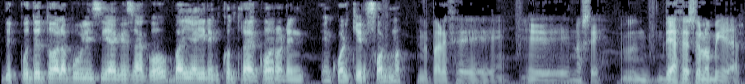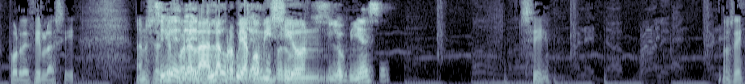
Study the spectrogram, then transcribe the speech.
después de toda la publicidad que sacó, vaya a ir en contra de Conor en, cualquier forma. Me parece, eh, no sé, de hacérselo mirar, por decirlo así. A no ser que fuera la, propia comisión. Si lo piensas. Sí. No sé.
